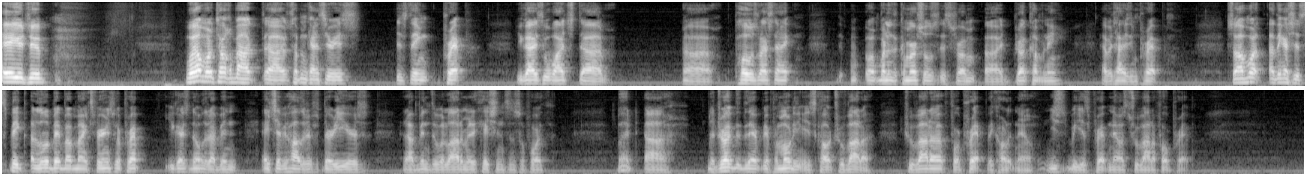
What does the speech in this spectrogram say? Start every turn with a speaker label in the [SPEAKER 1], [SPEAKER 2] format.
[SPEAKER 1] Hey, YouTube. Well, I'm going to talk about uh, something kind of serious. This thing, PrEP. You guys who watched uh, uh, Pose last night, one of the commercials is from a drug company advertising PrEP. So I want, I think I should speak a little bit about my experience with PrEP. You guys know that I've been HIV positive for 30 years, and I've been through a lot of medications and so forth. But uh, the drug that they're, they're promoting is called Truvada. Truvada for PrEP, they call it now. It used to be just PrEP, now it's Truvada for PrEP.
